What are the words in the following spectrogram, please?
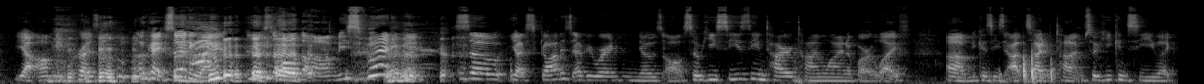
yeah, omnipresent. Okay, so anyway, use all the omnis. But anyway, so yes, God is everywhere and He knows all. So He sees the entire timeline of our life um, because He's outside of time. So He can see like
